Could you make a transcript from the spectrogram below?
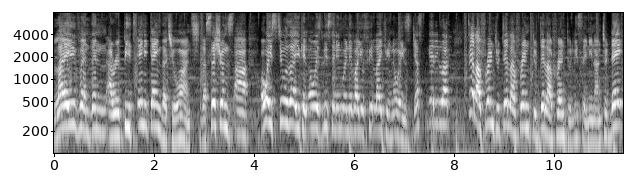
live and then I repeat anytime that you want. The sessions are always still there. You can always listen in whenever you feel like you can always just get like tell a friend to tell a friend to tell a friend to listen in. And today,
